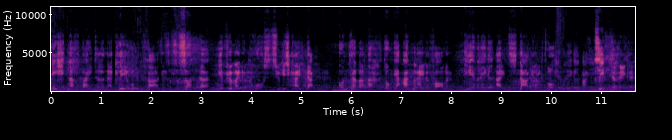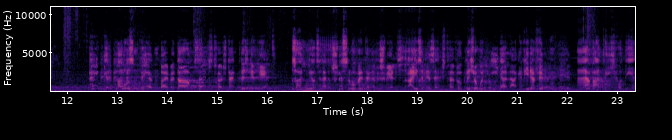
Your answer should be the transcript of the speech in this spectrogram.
nicht nach weiteren Erklärungen fragen, sondern mir für meine Großzügigkeit danken. Unter Beachtung der Anredeformen, die in Regel 1 dargelegt wurden. Siebte Regel. Pinkelpausen werden bei Bedarf selbstverständlich gewährt. Sollten wir uns in einem Schlüsselmoment einer beschwerlichen Reise der Selbstverwirklichung und Niederlage wiederfinden, erwarte ich von dir,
